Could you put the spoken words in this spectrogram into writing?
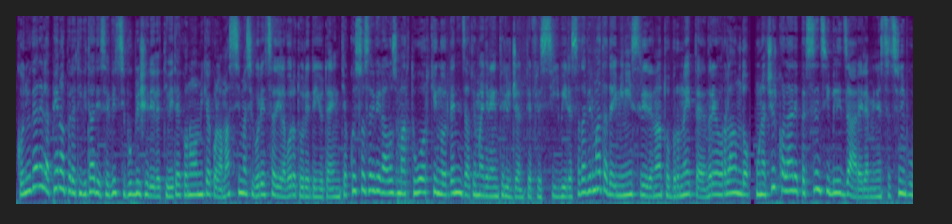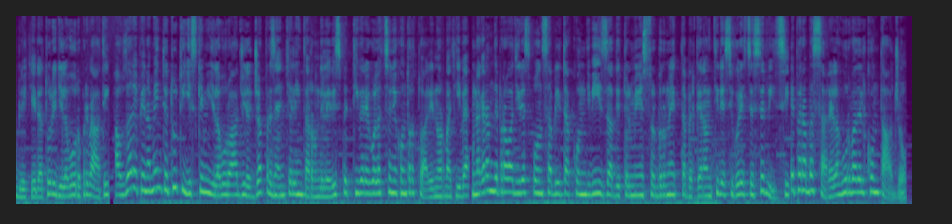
Coniugare la piena operatività dei servizi pubblici e delle attività economiche con la massima sicurezza dei lavoratori e degli utenti. A questo servirà lo smart working organizzato in maniera intelligente e flessibile. È stata firmata dai ministri Renato Brunetta e Andrea Orlando una circolare per sensibilizzare le amministrazioni pubbliche e i datori di lavoro privati a usare pienamente tutti gli schemi di lavoro agile già presenti all'interno delle rispettive regolazioni contrattuali e normative. Una grande prova di responsabilità condivisa, ha detto il ministro Brunetta, per garantire sicurezza e servizi e per abbassare la curva del contagio.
